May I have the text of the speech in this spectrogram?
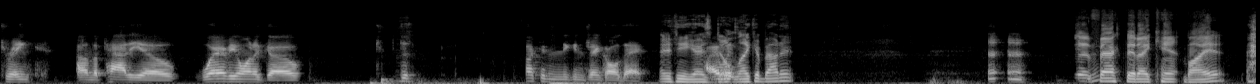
drink on the patio wherever you want to go. Just fucking you can drink all day. anything you guys I don't would- like about it? The Hmm? fact that I can't buy it.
